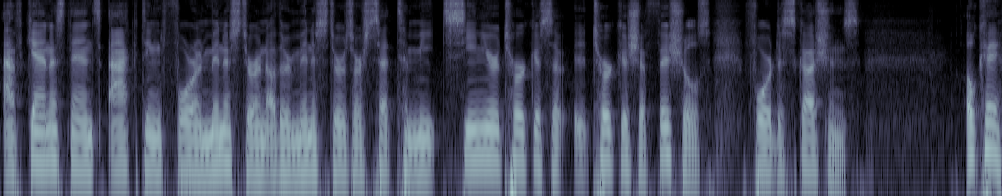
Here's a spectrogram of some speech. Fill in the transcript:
Afghanistan's acting foreign minister and other ministers are set to meet senior Turkish uh, Turkish officials for discussions. Okay,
